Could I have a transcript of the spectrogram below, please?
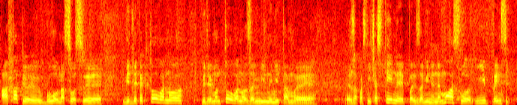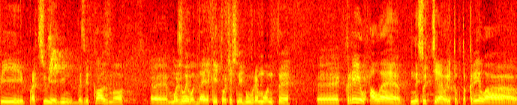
а так було насос віддефектовано, відремонтовано, замінені там запасні частини, замінене масло, і в принципі працює він безвідказно. Е, Можливо, деякий точечний був ремонт е, е, крил, але не суттєвий. Тобто крила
